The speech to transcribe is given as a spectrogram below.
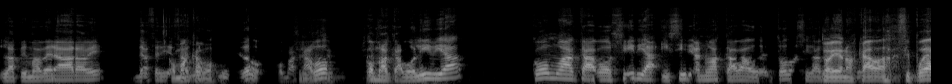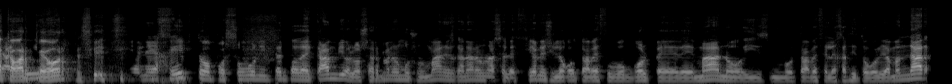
la primavera árabe de hace 10 años acabó? quedó, cómo acabó, cómo acabó Libia, cómo acabó Siria y Siria no ha acabado del todo. Todavía no acaba, si puede acabar peor. En Egipto pues hubo un intento de cambio, los hermanos musulmanes ganaron unas elecciones y luego otra vez hubo un golpe de mano y otra vez el ejército volvió a mandar.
